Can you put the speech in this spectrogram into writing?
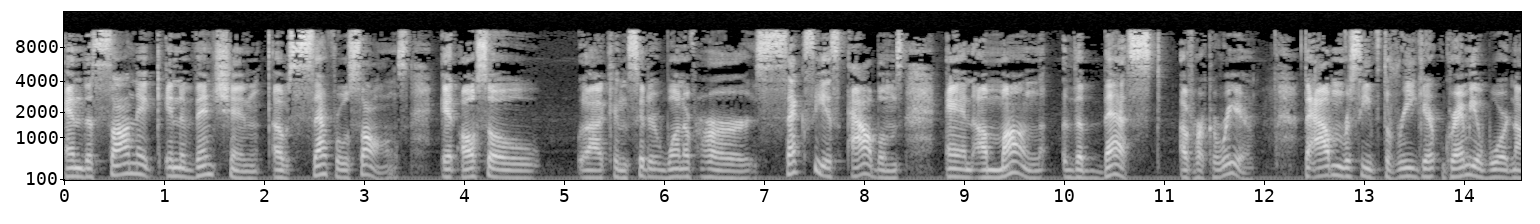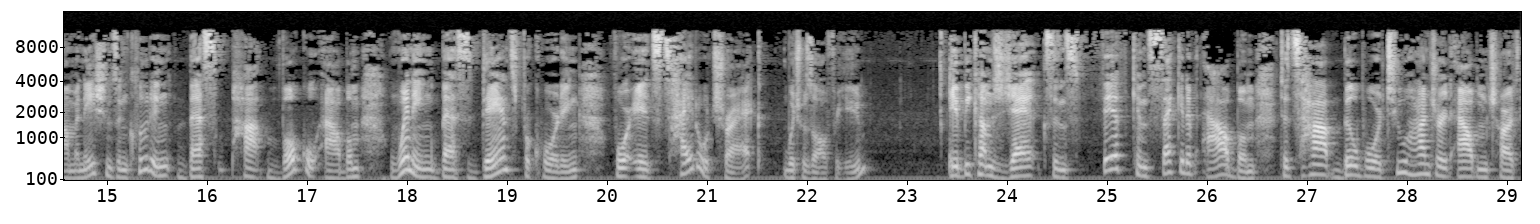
and the sonic intervention of several songs. It also uh, considered one of her sexiest albums and among the best of her career. The album received three Grammy Award nominations, including Best Pop Vocal Album, winning Best Dance Recording for its title track, which was All For You. It becomes Jackson's fifth consecutive album to top Billboard 200 album charts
